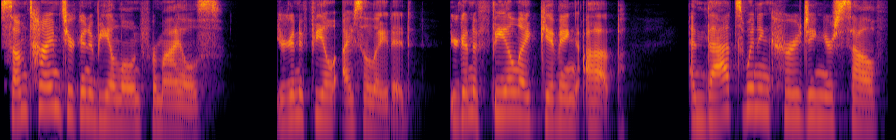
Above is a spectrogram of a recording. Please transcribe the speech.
Sometimes you're going to be alone for miles. You're going to feel isolated. You're going to feel like giving up. And that's when encouraging yourself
